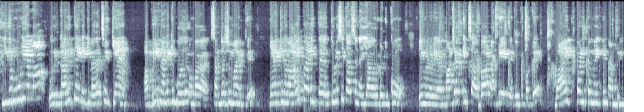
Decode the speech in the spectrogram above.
இது மூலியமா ஒரு கருத்தை இன்னைக்கு விதைச்சிருக்கேன் அப்படின்னு நினைக்கும் போது ரொம்ப சந்தோஷமா இருக்கு. எனக்கு இந்த வாய்ப்பு அளித்த துளசிதாசன் ஐயா அவர்களுக்கும் எங்களுடைய மன்றத்தின் சார்பாக நன்றியை தெரிந்து கொண்டு வாய்ப்பு அளித்தமைக்கு நன்றி.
